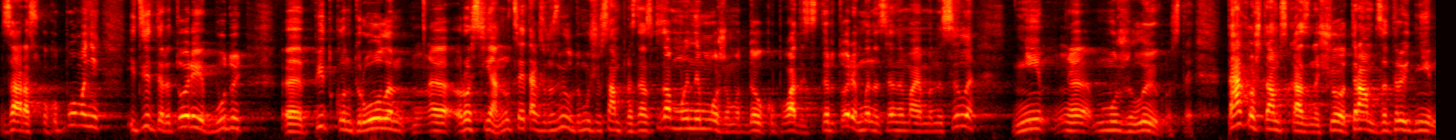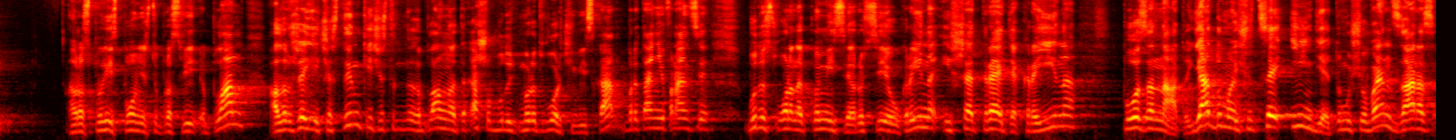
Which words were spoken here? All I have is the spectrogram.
зараз окуповані, і ці території будуть під контролем росіян. Ну це і так зрозуміло, тому що сам президент сказав, ми не можемо деокупувати ці території, ми на це не маємо ні сили, ні можливостей. Також там сказано, що Трамп за три дні розповість повністю про свій план, але вже є частинки. Частинка плану така, що будуть миротворчі війська Британії і Франції. Буде створена комісія Росія, Україна і ще третя країна. Поза НАТО, я думаю, що це Індія, тому що Вен зараз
